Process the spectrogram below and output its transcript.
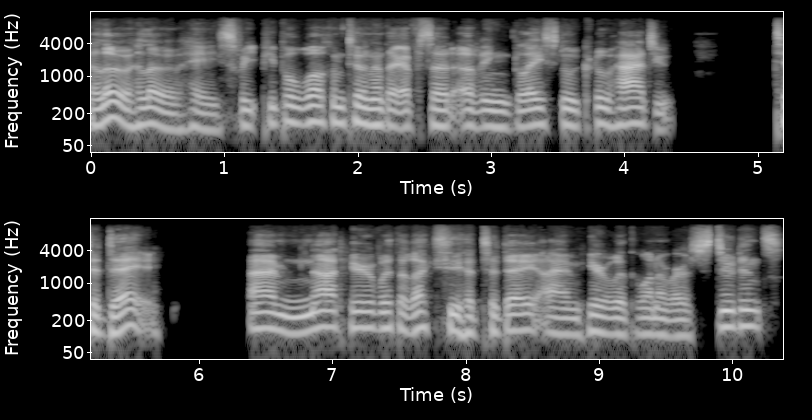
Hello, hello. Hey, sweet people. Welcome to another episode of Inglês no Crujaju. Today, I'm not here with Alexia. Today, I am here with one of our students,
